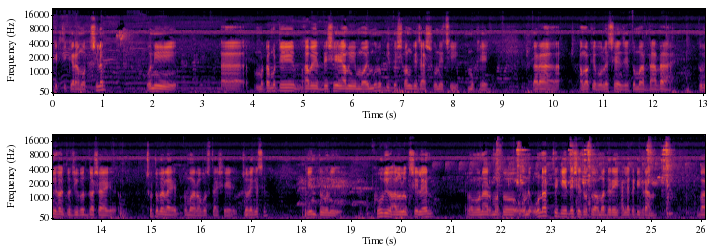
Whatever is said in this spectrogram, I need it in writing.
কীর্তি, কেরামত ছিল। উনি মোটামুটিভাবে দেশে আমি ময়মুরব্বীদের সঙ্গে যা শুনেছি মুখে, তারা আমাকে বলেছেন যে, তোমার দাদা, তুমি হয়তো জীবদ্দশায়, ছোটবেলায় তোমার অবস্থায় সে চলে গেছে। কিন্তু উনি খুবই ভালো লোক ছিলেন এবং ওনার মতো ওনার থেকে দেশে যত আমাদের এই হাইলাকাটি গ্রাম বা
